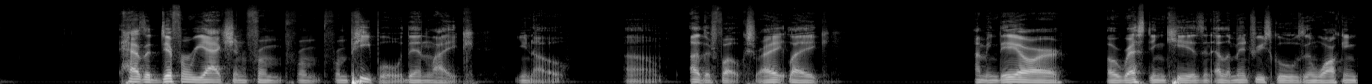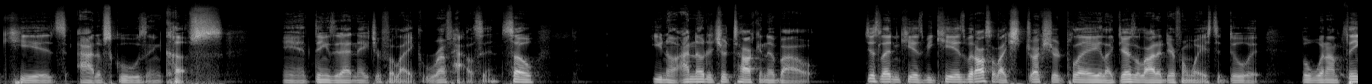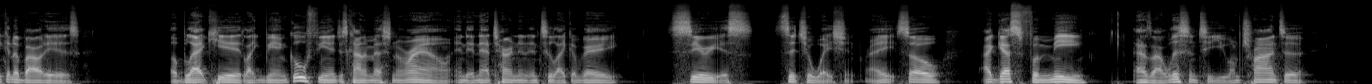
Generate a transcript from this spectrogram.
has a different reaction from from from people than like you know um, other folks, right? Like, I mean, they are arresting kids in elementary schools and walking kids out of schools in cuffs and things of that nature for like roughhousing. So, you know, I know that you're talking about just letting kids be kids, but also like structured play. Like, there's a lot of different ways to do it. But what I'm thinking about is a black kid like being goofy and just kind of messing around and then that turning into like a very serious situation right? So i guess for me as i listen to you i'm trying to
